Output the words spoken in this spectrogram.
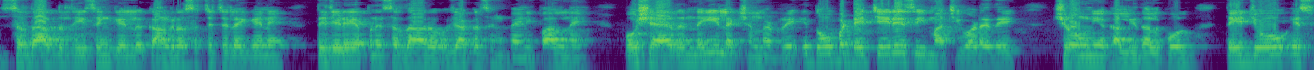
ਸਰਦਾਰ ਦਲਜੀਤ ਸਿੰਘ ਗਿੱਲ ਕਾਂਗਰਸ 'ਚ ਚਲੇ ਗਏ ਨੇ ਤੇ ਜਿਹੜੇ ਆਪਣੇ ਸਰਦਾਰ ਉਜਾਗਰ ਸਿੰਘ ਬੈਣੀਪਾਲ ਨੇ, ਉਹ ਸ਼ਾਇਦ ਨਹੀਂ ਇਲੈਕਸ਼ਨ ਲੜ ਰਹੇ। ਇਹ ਦੋ ਵੱਡੇ ਚਿਹਰੇ ਸੀ ਮਾਚੀਵਾੜੇ ਦੇ ਸ਼੍ਰੋਮਣੀ ਅਕਾਲੀ ਦਲ ਕੋਲ ਤੇ ਜੋ ਇਸ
